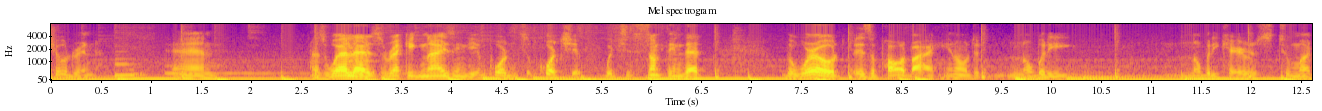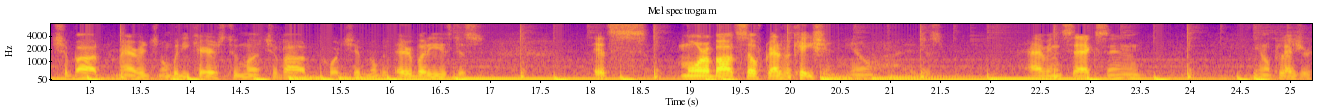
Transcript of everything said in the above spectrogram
children and as well as recognizing the importance of courtship, which is something that the world is appalled by. You know, nobody nobody cares too much about marriage. Nobody cares too much about courtship. Nobody, everybody is just it's more about self gratification. You know, just having sex and you know pleasure.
